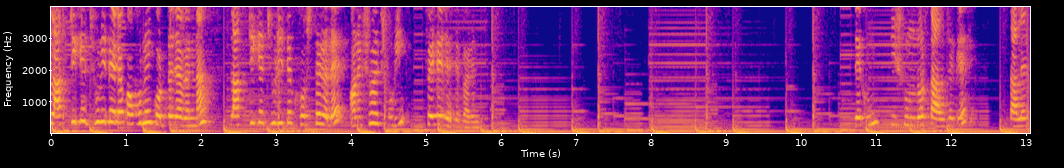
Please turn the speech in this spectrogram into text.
প্লাস্টিকের ঝুড়িতে এটা কখনোই করতে যাবেন না। প্লাস্টিকের ঝুড়িতে ঘষতে গেলে অনেক সময় ঝুড়ি ফেটে যেতে পারে। দেখুন কি সুন্দর তাল থেকে তালের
